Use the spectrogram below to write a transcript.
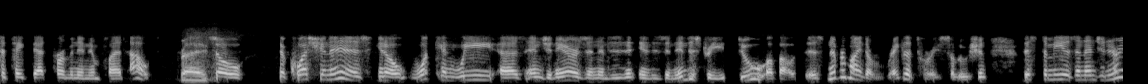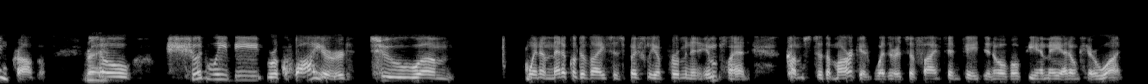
to take that permanent implant out. Right. So the question is, you know, what can we as engineers and as an industry do about this? Never mind a regulatory solution. This to me is an engineering problem. Right. So should we be required to, um, when a medical device, especially a permanent implant, comes to the market, whether it's a 510k de novo PMA, I don't care what,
